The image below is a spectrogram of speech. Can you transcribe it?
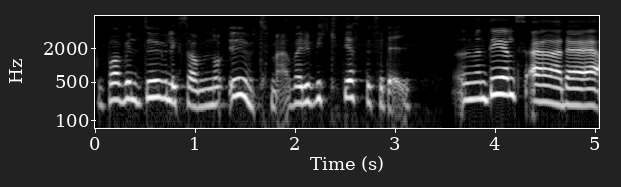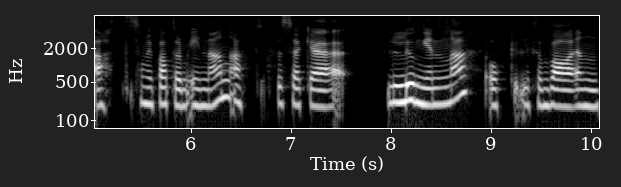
vad vill du liksom nå ut med? Vad är det viktigaste för dig? Men dels är det att, som vi pratade om innan, att försöka lugna och liksom vara en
